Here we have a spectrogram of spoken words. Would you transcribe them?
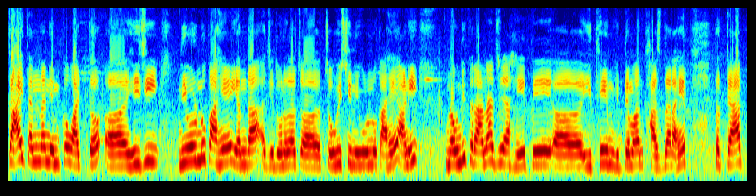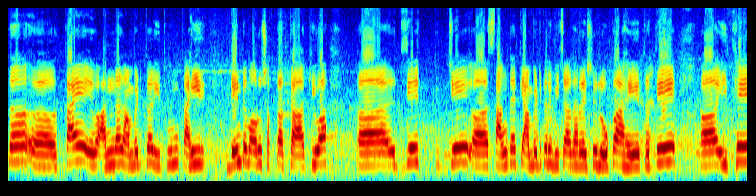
काय त्यांना नेमकं वाटतं. ही जी निवडणूक आहे यंदा जी दोन हजार चोवीसची निवडणूक आहे आणि नवनीत राणा जे आहे ते इथे विद्यमान खासदार आहेत. तर त्यात काय अण्णा आंबेडकर इथून काही डेंट मारू शकतात का? किंवा जे जे सांगतात की आंबेडकरी विचारधारेचे लोक आहेत तर ते इथे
